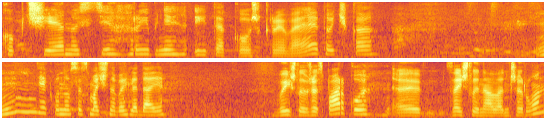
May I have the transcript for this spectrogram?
копченості рибні і також креветочка. М, як воно все смачно виглядає. Вийшли вже з парку, е, зайшли на ланжерон,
